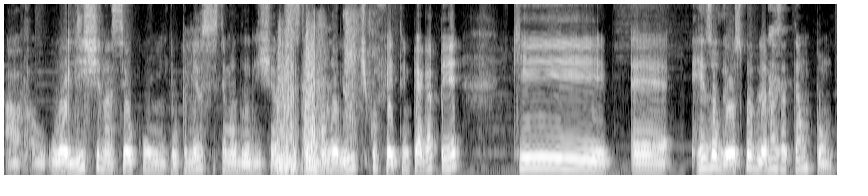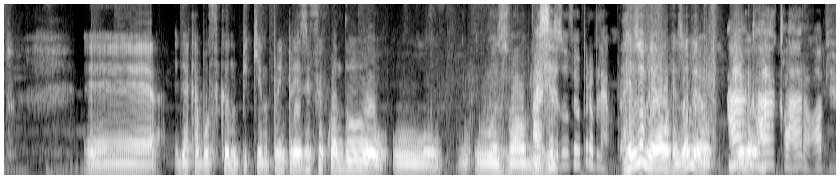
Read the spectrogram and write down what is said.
a, o Olist nasceu com o primeiro sistema do Olist era um sistema monolítico feito em PHP que é, resolveu os problemas até um ponto é, ele acabou ficando pequeno para a empresa e foi quando o, o Oswaldo. Mas resolveu o problema. Resolveu, resolveu. Ah, resolveu. ah, claro, óbvio,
